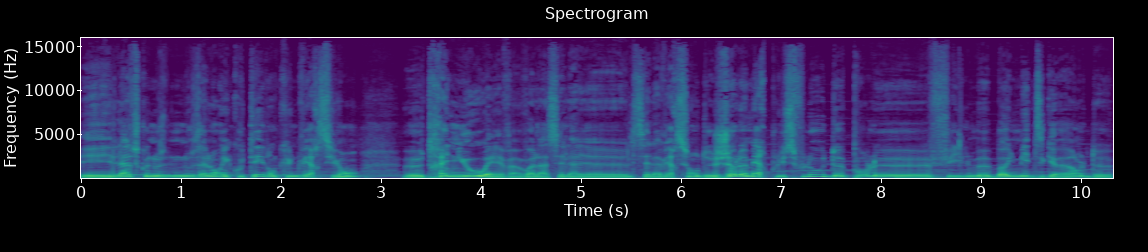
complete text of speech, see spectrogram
Et là, ce que nous, allons écouter, donc une version euh, très new wave. Voilà, c'est la, euh, c'est la version de Je le mer plus flou pour le film Boy Meets Girl de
